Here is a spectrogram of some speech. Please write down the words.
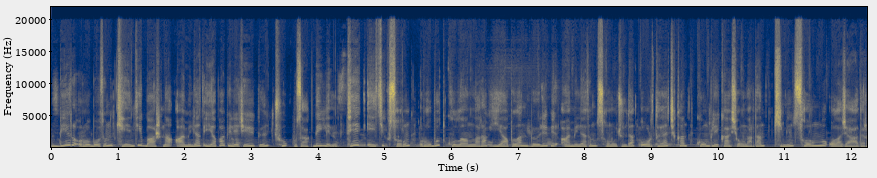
Bir robotun kendi başına ameliyat yapabileceği gün çok uzak değil. Tek etik sorun robot kullanılarak yapılan böyle bir ameliyatın sonucunda ortaya çıkan komplikasyonlardan kimin sorumlu olacağıdır.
